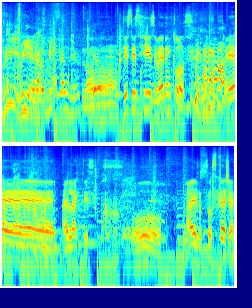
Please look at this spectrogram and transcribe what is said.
Really? Really? I'm a big fan there. No. This is his wedding clothes. yeah. I like this. Oh. I look so special.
